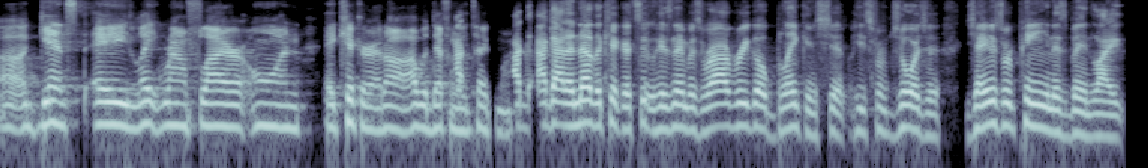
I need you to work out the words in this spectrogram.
uh, against a late round flyer on a kicker at all. I would definitely I, take one. I, I, got another kicker too. His name is Rodrigo Blankenship. He's from Georgia. James Rapine has been like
